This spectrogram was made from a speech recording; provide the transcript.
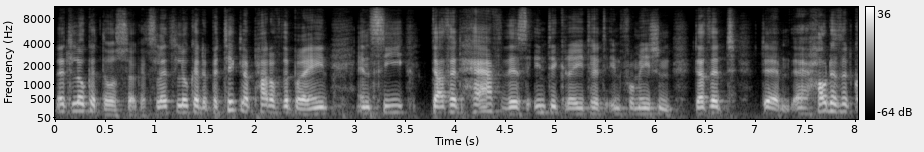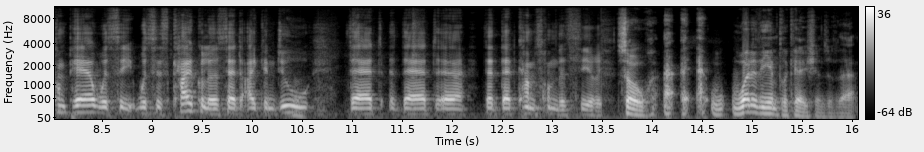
Let's look at those circuits. Let's look at a particular part of the brain and see does it have this integrated information? Does it? Uh, how does it compare with the with this calculus that I can do that that uh, that that comes from the theory. So, uh, uh, what are the implications of that?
